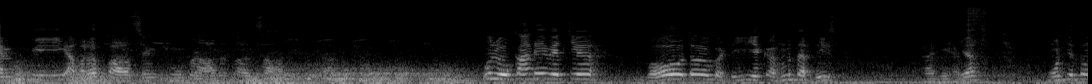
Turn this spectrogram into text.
ਐਮਪੀ ਅਮਰਪਾਲ ਸਿੰਘ ਨੂੰ ਬਣਾ ਦਿੱਤਾ ਸਾਥ ਦੇ ਦਿੱਤਾ। ਉਹ ਲੋਕਾਂ ਦੇ ਵਿੱਚ ਬਹੁਤ ਵੱਡੀ ਇੱਕ ਹਮਦਰਦੀ ਸੀ। ਹਾਂਜੀ ਹਾਂਜੀ। ਹੁਣ ਜਦੋਂ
